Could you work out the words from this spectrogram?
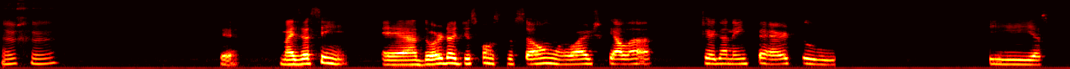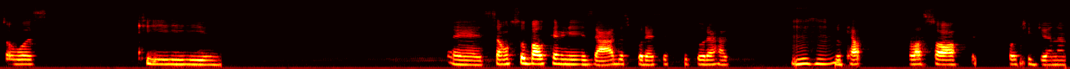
Uhum. É. Mas assim, é, a dor da desconstrução, eu acho que ela chega nem perto e as pessoas que é, são subalternizadas por essa estrutura racista uhum. do que ela, ela sofre cotidianamente.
